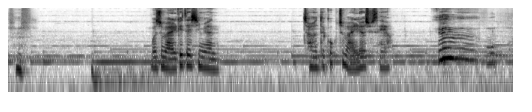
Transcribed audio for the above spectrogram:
뭐 좀 알게 되시면 저한테 꼭 좀 알려주세요. 예, 뭐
